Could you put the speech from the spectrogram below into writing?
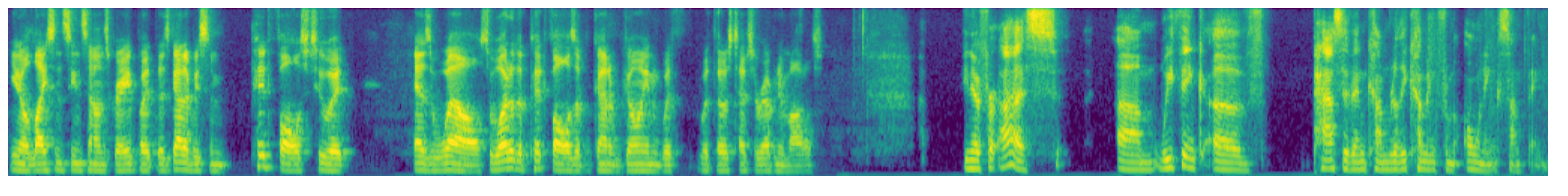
you know licensing sounds great, but there's got to be some pitfalls to it as well. So, what are the pitfalls of kind of going with with those types of revenue models? You know, for us, um, we think of passive income really coming from owning something.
